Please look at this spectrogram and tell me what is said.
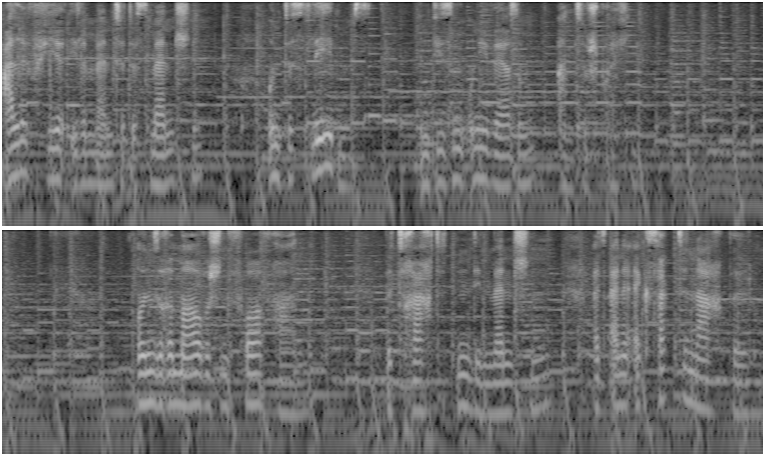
alle vier Elemente des Menschen und des Lebens in diesem Universum anzusprechen. Unsere maurischen Vorfahren betrachteten den Menschen als eine exakte Nachbildung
